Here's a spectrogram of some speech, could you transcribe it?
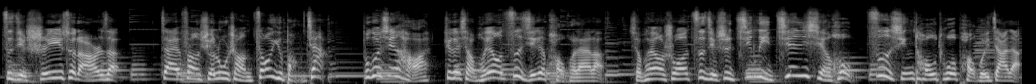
自己十一岁的儿子在放学路上遭遇绑架，不过幸好啊，这个小朋友自己给跑回来了。小朋友说自己是经历艰险后自行逃脱跑回家的，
